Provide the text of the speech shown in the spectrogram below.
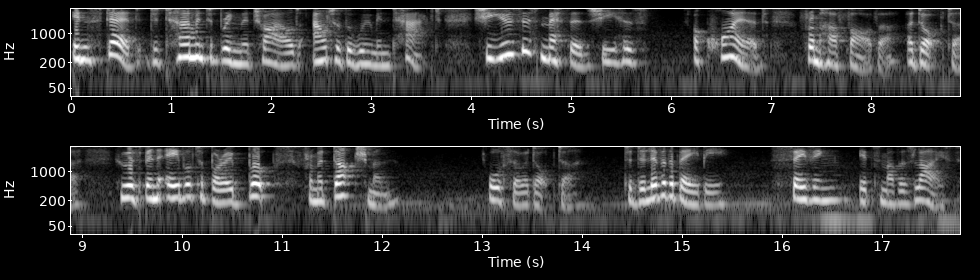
Instead, determined to bring the child out of the womb intact, she uses methods she has acquired from her father, a doctor, who has been able to borrow books from a Dutchman, also a doctor, to deliver the baby, saving its mother's life.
